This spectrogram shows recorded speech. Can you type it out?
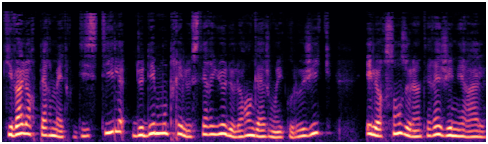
qui va leur permettre, disent-ils, de démontrer le sérieux de leur engagement écologique et leur sens de l'intérêt général,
